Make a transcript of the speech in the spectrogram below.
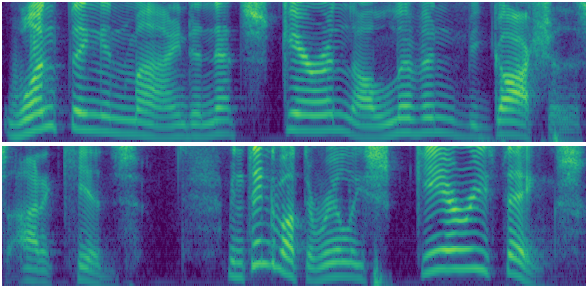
one thing in mind, and that's scaring the living begoshes out of kids? I mean, think about the really scary things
